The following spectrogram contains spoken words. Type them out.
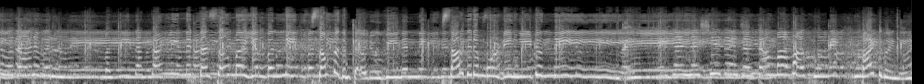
സുധാന വരുന്നേ. മങ്ങീത കണ്ണി നിർത്താൻ സമയം വന്നേ. സമ്മതം തരൂവീനെന്നേ. സാദരം ഒഴിഞ്ഞിടുന്നേ കുള്ളമെങ്കും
